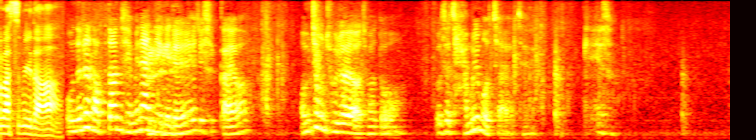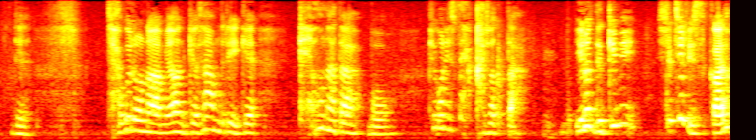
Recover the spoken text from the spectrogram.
맞습니다. 오늘은 어떤 재미난 얘기를 해주실까요? 엄청 졸려요, 저도. 요새 잠을 못 자요, 제가. 계속. 네. 자고 일어나면 이렇게 사람들이 이렇게 개운하다, 뭐, 피곤이 싹 가셨다. 뭐 이런 느낌이 실제로 있을까요?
